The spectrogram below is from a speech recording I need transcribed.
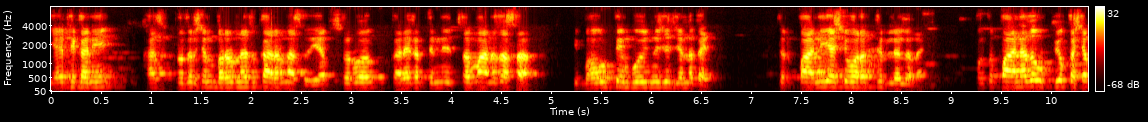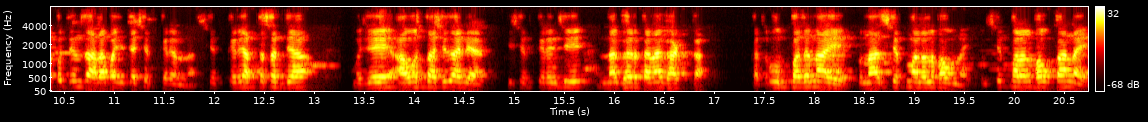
या ठिकाणी खास प्रदर्शन भरवण्याचं कारण असं या सर्व कार्यकर्त्यांचा मानस असा की भाऊ टेंबू योजनेचे जनक आहेत. तर पाणी या शिवारात फिरलेलं नाही. फक्त पाण्याचा उपयोग कशा पद्धतीने झाला पाहिजे त्या शेतकऱ्यांना. शेतकरी आता सध्या म्हणजे अवस्था अशी झाल्या की शेतकऱ्यांची ना घर का ना घाट का. का तर उत्पादन आहे पण आज शेतमालाला भाव नाही. पण शेतमालाला भाव का नाही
